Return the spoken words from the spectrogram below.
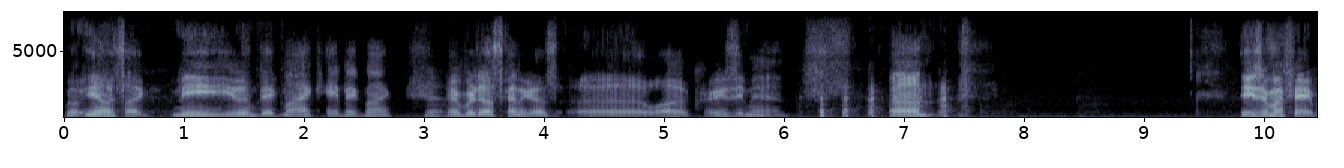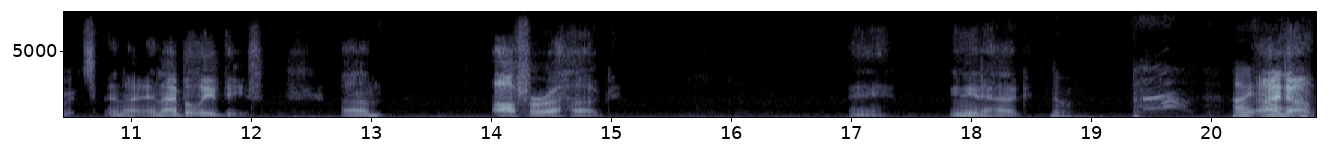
well, you know, it's like me, you, and Big Mike. Hey, Big Mike. Yeah. Everybody else kind of goes, uh, whoa, crazy man. um, these are my favorites, and I, and I believe these. Um, offer a hug. Hey, you need a hug? No. I, I don't.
